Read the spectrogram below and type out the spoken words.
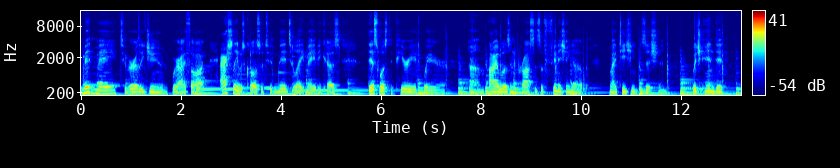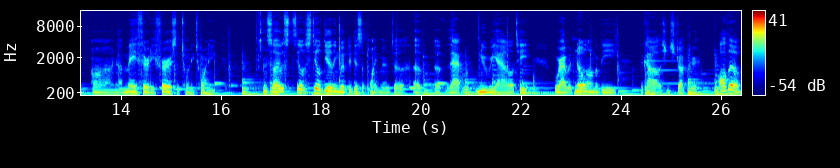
mid May to early June, where I thought actually it was closer to mid to late May because this was the period where um, I was in the process of finishing up my teaching position, which ended on uh, May 31st of 2020. And so I was still still dealing with the disappointment of, of, of that new reality where I would no longer be a college instructor Although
